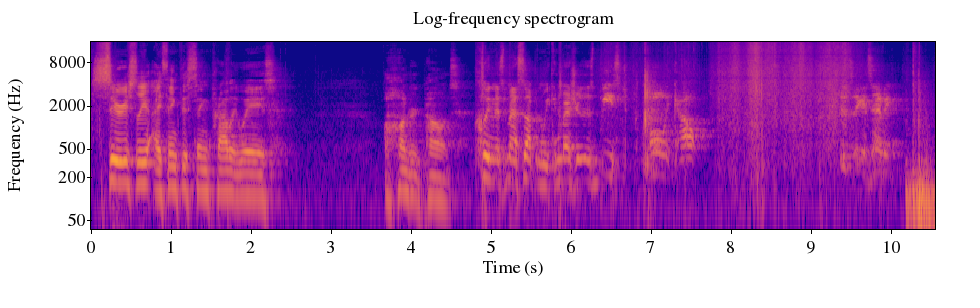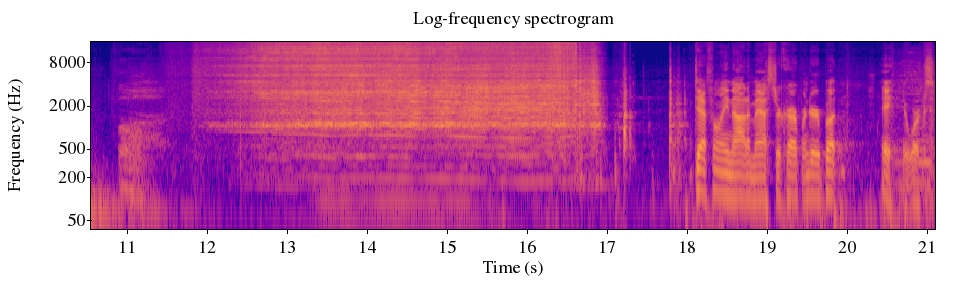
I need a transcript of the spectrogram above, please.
Seriously, I think this thing probably weighs 100 pounds. Clean this mess up and we can measure this beast. Holy cow. This thing is heavy. Oh. Definitely not a master carpenter, but hey, it works.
